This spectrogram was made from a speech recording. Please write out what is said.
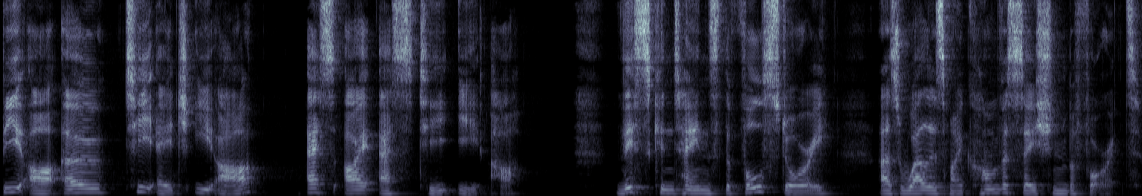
B R O T H E R S I S T E R. This contains the full story as well as my conversation before it.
